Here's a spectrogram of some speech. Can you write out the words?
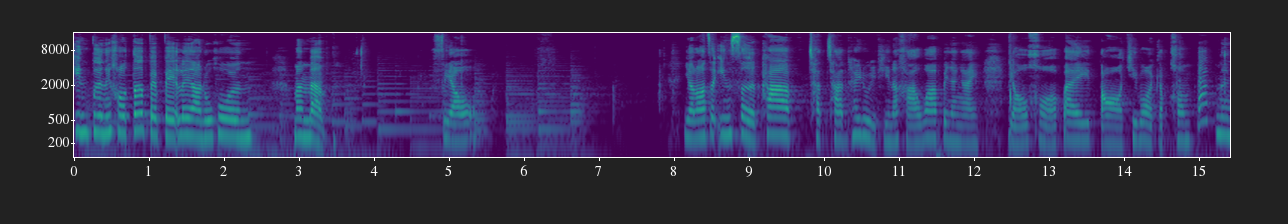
กินปืนในเคาน์เตอร์เป๊ะๆเลยอะทุกคน มันแบบ เฟี้ยว เดี๋ยวเราจะอินเสิร์ตภาพชัดๆ ให้ดูอีกทีนะคะว่าเป็นยังไง เดี๋ยวขอไปต่อคีย์บอร์ดกับคอมแป๊บหนึ่ง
